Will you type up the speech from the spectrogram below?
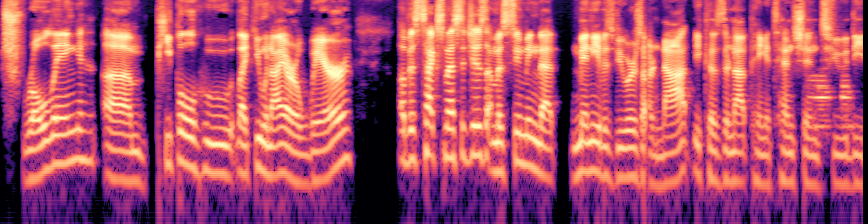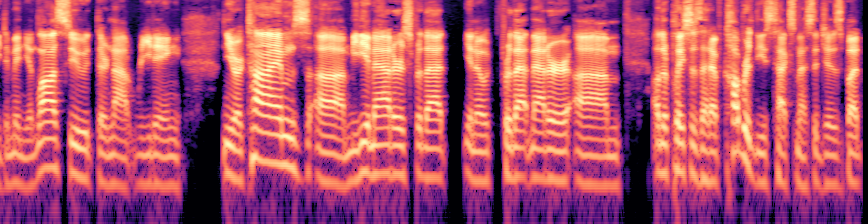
trolling um, people who, like you and I, are aware of his text messages. I'm assuming that many of his viewers are not because they're not paying attention to the Dominion lawsuit. They're not reading New York Times, uh, Media Matters for that, you know, for that matter, um, other places that have covered these text messages. But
